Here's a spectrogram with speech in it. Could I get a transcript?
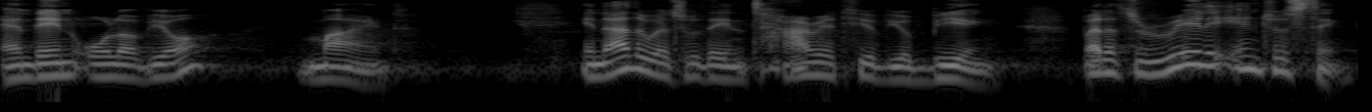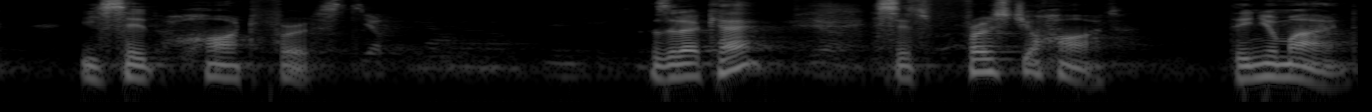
and then all of your mind. In other words, with the entirety of your being. But it's really interesting. He said, heart first. Yep. Is it okay? Yeah. He says, first your heart, then your mind,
